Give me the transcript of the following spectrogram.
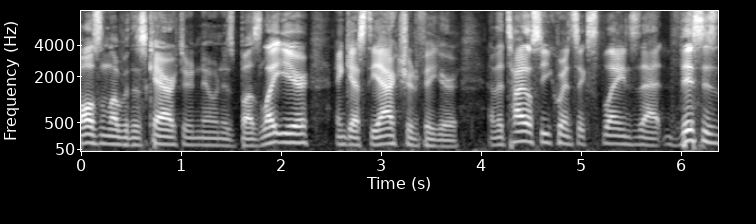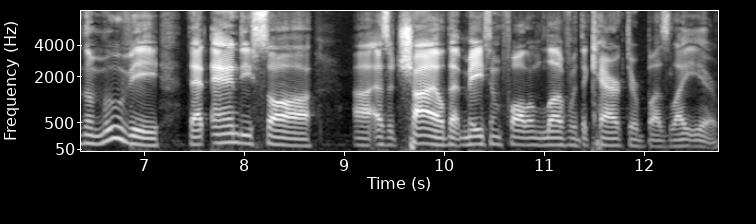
falls in love with this character known as Buzz Lightyear, and gets the action figure. And the title sequence explains that this is the movie that Andy saw. Uh, as a child, that made him fall in love with the character Buzz Lightyear.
